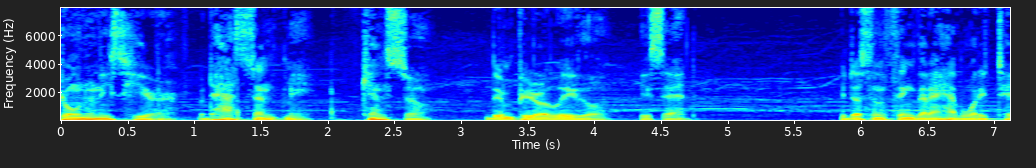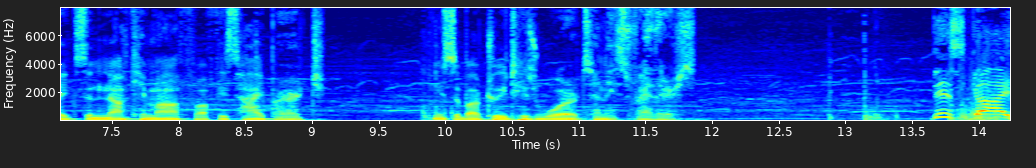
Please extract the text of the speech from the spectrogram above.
Konnan is here, but has sent me. Kenzo, the Imperial Eagle, he said. He doesn't think that I have what it takes to knock him off of his high perch. He's about to eat his words and his feathers. This guy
